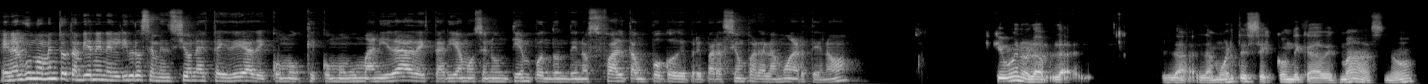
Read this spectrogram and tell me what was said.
En algún momento también en el libro se menciona esta idea de como que como humanidad estaríamos en un tiempo en donde nos falta un poco de preparación para la muerte, ¿no? Que bueno, la, la, muerte se esconde cada vez más, ¿no?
